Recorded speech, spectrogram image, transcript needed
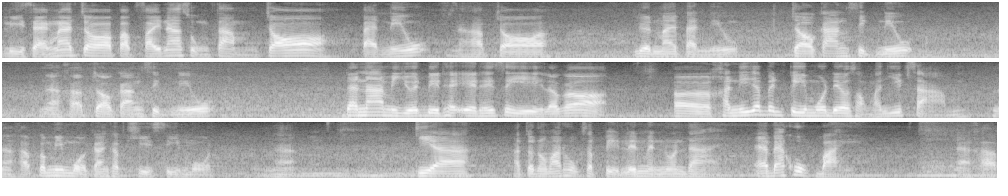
หลีแสงหน้าจอปรับไฟหน้าสูงต่ำจอ 8 นิ้วนะครับ จอเรือนไม้ 8 นิ้ว จอกลาง 10 นิ้วนะครับ จอกลาง 10 นิ้ว ด้านหน้ามี USB Type A Type C แล้วก็เออคันนี้จะเป็นปีโมเดล 2023 นะครับ ก็มีโหมดการขับขี่ 4 โหมดนะฮะเกียร์อัตโนมัติ 6 สปีดเล่นแมนนวลได้แอร์แบ็ก6ใบนะครับ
